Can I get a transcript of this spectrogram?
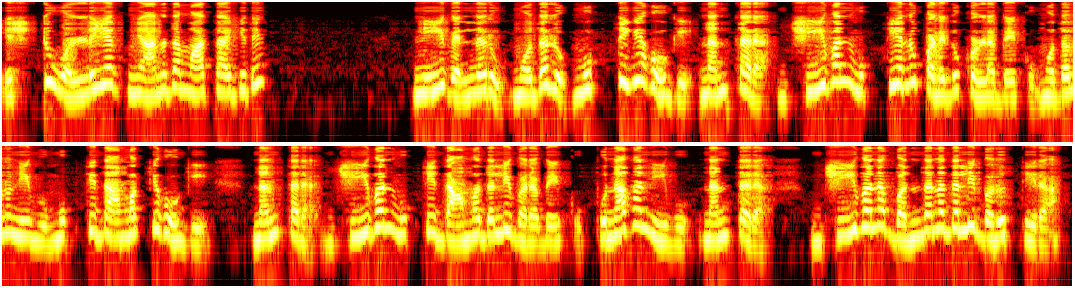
ಎಷ್ಟು ಒಳ್ಳೆಯ ಜ್ಞಾನದ ಮಾತಾಗಿದೆ. ನೀವೆಲ್ಲರೂ ಮೊದಲು ಮುಕ್ತಿಗೆ ಹೋಗಿ, ನಂತರ ಜೀವನ್ ಮುಕ್ತಿಯನ್ನು ಪಡೆದುಕೊಳ್ಳಬೇಕು. ಮೊದಲು ನೀವು ಮುಕ್ತಿಧಾಮಕ್ಕೆ ಹೋಗಿ, ನಂತರ ಜೀವನ್ ಮುಕ್ತಿ ಧಾಮದಲ್ಲಿ ಬರಬೇಕು. ಪುನಃ ನೀವು, ನಂತರ ಜೀವನ ಬಂಧನದಲ್ಲಿ ಬರುತ್ತೀರಾ?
